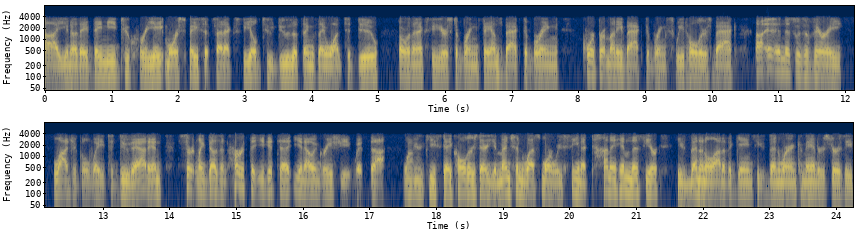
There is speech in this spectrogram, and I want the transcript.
Uh, you know, they they need to create more space at FedEx Field to do the things they want to do over the next few years to bring fans back, to bring corporate money back, to bring suite holders back. Uh, and, and this was a very logical way to do that, and certainly doesn't hurt that you get to you know ingratiate with uh, one of your key stakeholders there. You mentioned Wes Moore. We've seen a ton of him this year. He's been in a lot of the games. He's been wearing Commanders jerseys.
